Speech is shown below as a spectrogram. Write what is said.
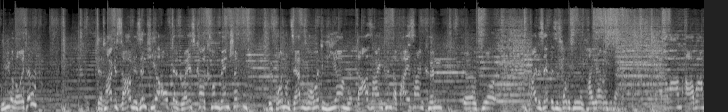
Liebe Leute, der Tag ist da. Wir sind hier auf der Grayscale Convention. Wir freuen uns sehr, dass wir heute hier da sein können, dabei sein können. Äh, für beide Sepp ist es, glaube ich, schon ein paar Jahre wieder waren, aber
